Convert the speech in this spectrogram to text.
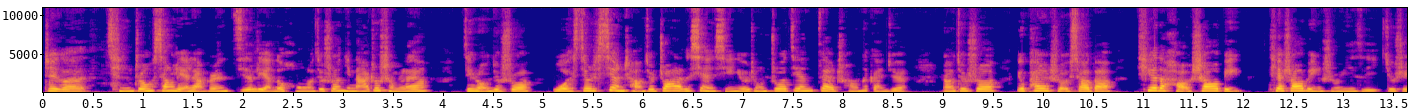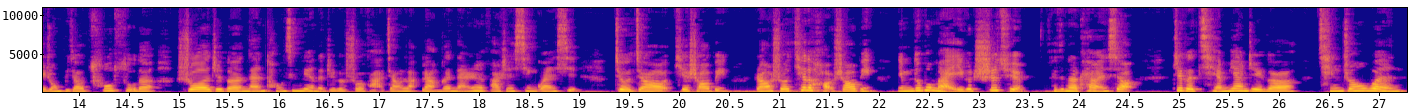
这个秦钟、香莲两个人急得脸都红了，就说：“你拿住什么了呀？”金荣就说。我就是现场就抓了个现行，有一种捉奸在床的感觉。然后就说，又拍着手笑道：“贴的好烧饼，贴烧饼什么意思？就是一种比较粗俗的说这个男同性恋的这个说法，讲两两个男人发生性关系就叫贴烧饼。然后说贴的好烧饼，你们都不买一个吃去？还在那开玩笑。这个前面这个秦钟问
